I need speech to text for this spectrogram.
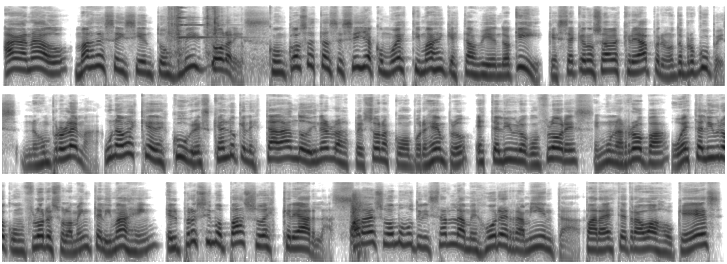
ha ganado más de 600 mil dólares con cosas tan sencillas como esta imagen que estás viendo aquí, que sé que no sabes crear, pero no te preocupes, no es un problema. Una vez que descubres qué es lo que le está dando dinero a las personas, como por ejemplo este libro con flores en una ropa o este libro con flores solamente la imagen, el próximo paso es crearlas. Para eso vamos a utilizar la mejor herramienta para este trabajo, que es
